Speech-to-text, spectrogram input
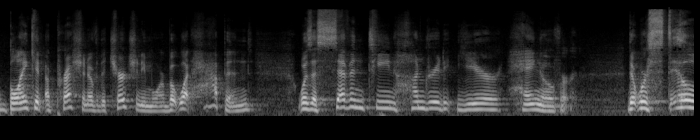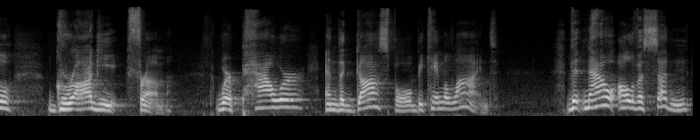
blanket oppression over the church anymore. But what happened was a 1700 year hangover that we're still groggy from where power and the gospel became aligned. That now, all of a sudden,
